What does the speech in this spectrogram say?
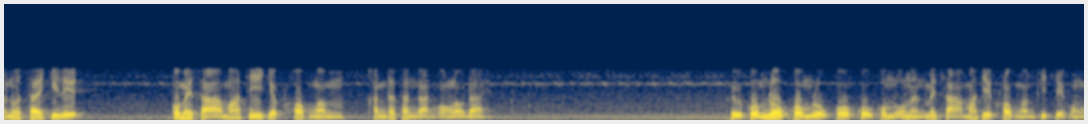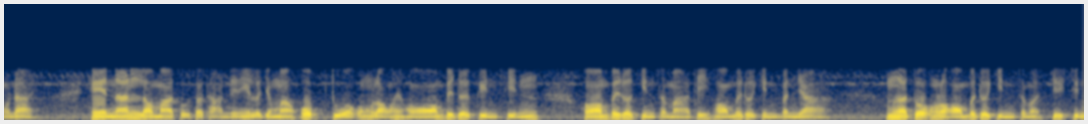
อนุสัยกิเลสก็ไม่สามารถที่จะครอบงำขันธสันดานของเราได้ คือความโลภความโลภโกรธโกรธความหลงนั้นไม่สามารถที่จะครอบงำจิตใจของเราได้ เหตุนั้นเรามาสู่สถานที่นี้เราจะมาอบตัวของเราให้หอมไปด้วยกลิ่นศีล หอมไปด้วยกลิ่นสมาธิหอมไปด้วยกลิ่นปัญญา เมื่อตัวของเราหอมไปด้วยกลิ่นสมาธิสิน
